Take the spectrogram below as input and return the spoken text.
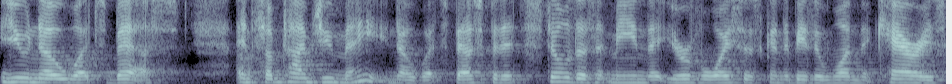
you know what's best. And sometimes you may know what's best, but it still doesn't mean that your voice is going to be the one that carries.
